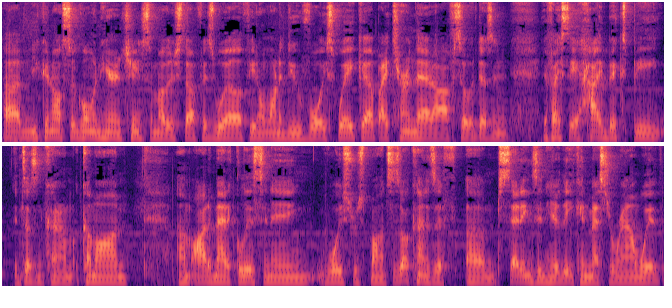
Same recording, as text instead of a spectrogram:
Um, you can also go in here and change some other stuff as well. If you don't want to do voice wake up, I turn that off so it doesn't. If I say hi Bixby, it doesn't come come on. Um, automatic listening, voice responses, all kinds of um, settings in here that you can mess around with.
